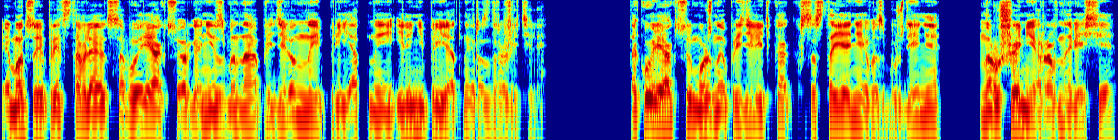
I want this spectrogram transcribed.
Эмоции представляют собой реакцию организма на определенные приятные или неприятные раздражители. Такую реакцию можно определить как состояние возбуждения, нарушение равновесия,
